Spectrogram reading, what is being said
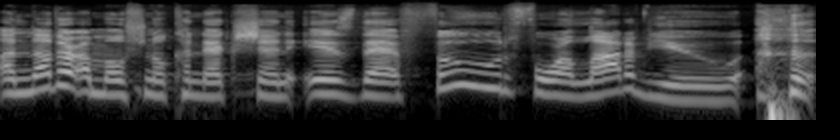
Another emotional connection is that food for a lot of you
